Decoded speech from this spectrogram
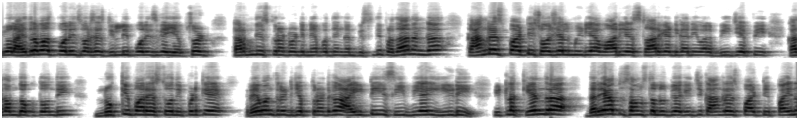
ఇవాళ హైదరాబాద్ పోలీస్ వర్సెస్ ఢిల్లీ పోలీస్గా ఈ ఎపిసోడ్ టర్న్ తీసుకున్నటువంటి నేపథ్యం కనిపిస్తుంది. ప్రధానంగా Congress party social media warriors target కానీ వాళ్ళ బీజేపీ కదం దొక్కుతోంది నొక్కి పారేస్తోంది. ఇప్పటికే రేవంత్ రెడ్డి చెప్తున్నట్టుగా ఐటీ సిబిఐ ఈడీ ఇట్లా కేంద్ర దర్యాప్తు సంస్థలు ఉపయోగించి కాంగ్రెస్ పార్టీ పైన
